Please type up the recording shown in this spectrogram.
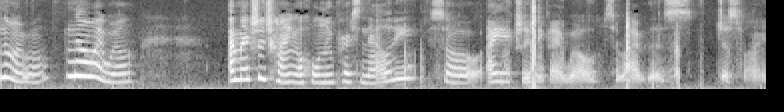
no, I won't. No, I will. I'm actually trying a whole new personality, so I actually think I will survive this just fine.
